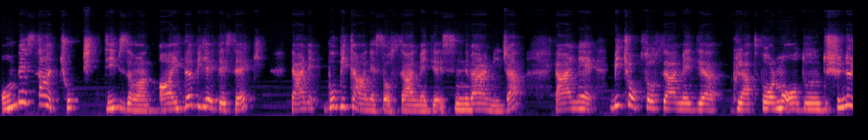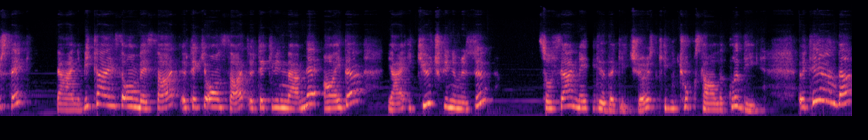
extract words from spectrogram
15 saat çok ciddi bir zaman. Ayda bile desek Yani bu bir tane sosyal medya ismini vermeyeceğim. Yani birçok sosyal medya platformu olduğunu düşünürsek yani bir tanesi 15 saat, öteki 10 saat, öteki bilmem ne ayda yani 2-3 günümüzü sosyal medyada geçiyoruz ki bu çok sağlıklı değil. Öte yanda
